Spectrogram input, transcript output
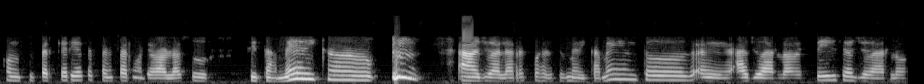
con su ser querido que está enfermo, llevarlo a su cita médica, a ayudarle a recoger sus medicamentos, eh, ayudarlo a vestirse, ayudarlo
